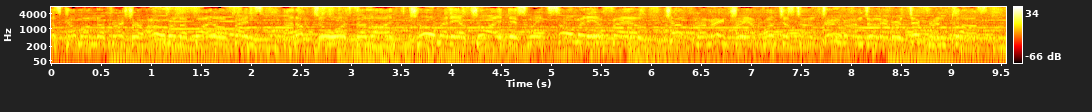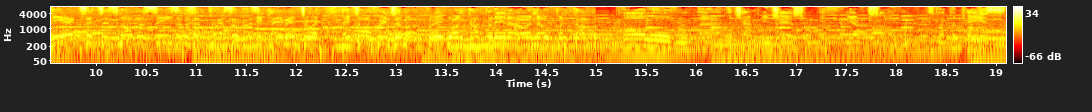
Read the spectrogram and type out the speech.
has come under pressure over the final fence and up towards the line. So many have tried this week, so many have failed. Aintree and Punchestown Douvan delivers different class. He exits his novice season as impressive as he came into it. It's off into Grade 1 company now, an open company. all over uh, the champion chaser if you ever saw one. He's got the pace.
